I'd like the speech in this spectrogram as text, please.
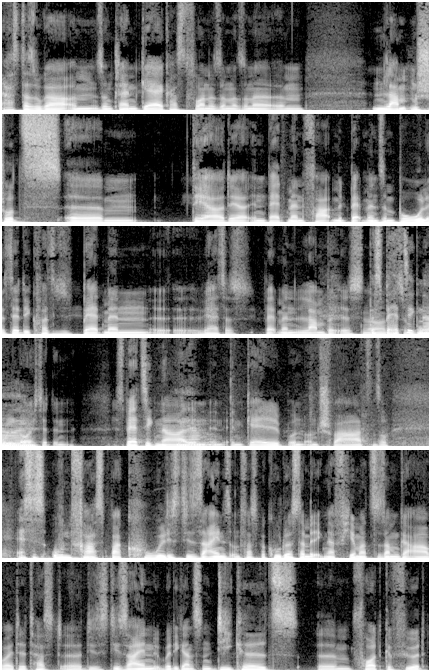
hast da sogar ähm, so einen kleinen Gag, hast vorne so eine, so eine ähm, einen Lampenschutz, ähm, der, der in Batman mit Batman-Symbol ist, der dir quasi die Batman, äh, wie heißt das, Batman-Lampe ist, ne? Das Bat-Signal. leuchtet in, das Bat-Signal Ja. in, in, in Gelb und, und Schwarz und so. Es ist unfassbar cool, das Design ist unfassbar cool. Du hast da mit irgendeiner Firma zusammengearbeitet, hast äh, dieses Design über die ganzen Decals ähm, fortgeführt.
